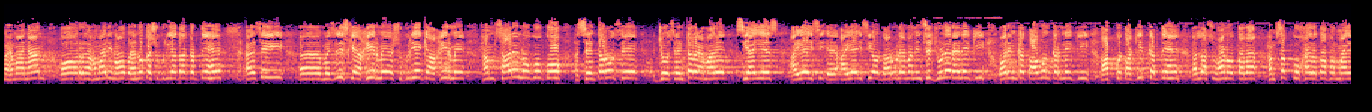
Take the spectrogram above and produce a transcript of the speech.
مہمانان اور ہماری ماؤں بہنوں کا شکریہ ادا کرتے ہیں۔ ایسے ہی مجلس کے اخیر میں، شکریہ کے آخر میں ہم سارے لوگوں کو سینٹروں سے، جو سینٹر ہے ہمارے سی آئی ایس، آئی آئی سی آئی آئی سی اور دارالعمان ان سے جڑے رہنے کی اور ان کا تعاون کرنے کی آپ کو تاکید کرتے ہیں۔ اللہ سبحانہ و تعالیٰ ہم سب کو خیر عطا فرمائے۔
